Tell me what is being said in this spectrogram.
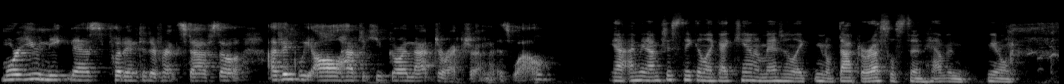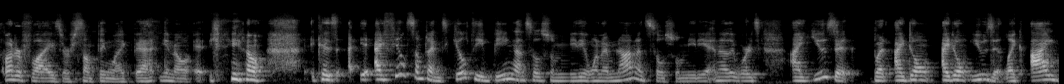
more uniqueness put into different stuff. So I think we all have to keep going that direction as well. Yeah, I mean, I'm just thinking like I can't imagine like you know Dr. Esselstyn having you know butterflies or something like that you know eh, you know because i feel sometimes guilty being on social media when i'm not on social media in other words i use it but i don't i don't use it like i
